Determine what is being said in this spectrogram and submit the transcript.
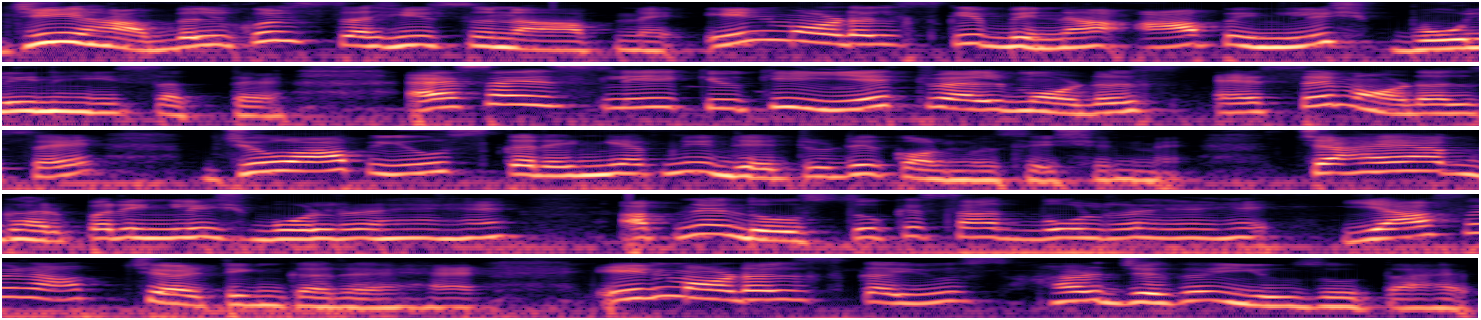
जी हाँ बिल्कुल सही सुना आपने। इन मॉडल्स के बिना आप इंग्लिश बोल ही नहीं सकते। ऐसा इसलिए क्योंकि ये 12 मॉडल्स ऐसे मॉडल्स हैं जो आप यूज़ करेंगे अपनी डे टू डे कॉन्वर्सेशन में। चाहे आप घर पर इंग्लिश बोल रहे हैं, अपने दोस्तों के साथ बोल रहे हैं, या फिर आप चैटिंग कर रहे हैं, इन मॉडल्स का यूज़ हर जगह यूज़ होता है।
